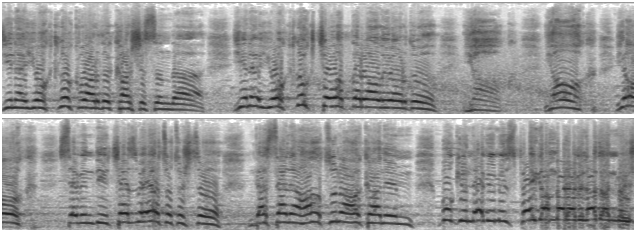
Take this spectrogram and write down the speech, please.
Yine yokluk vardı karşısında. Yine yokluk cevapları alıyordu. Yok, yok, yok. Sevindi, cezveye tutuştu. Desene hatuna hakanim. Bugün evimiz peygamber evine dönmüş.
